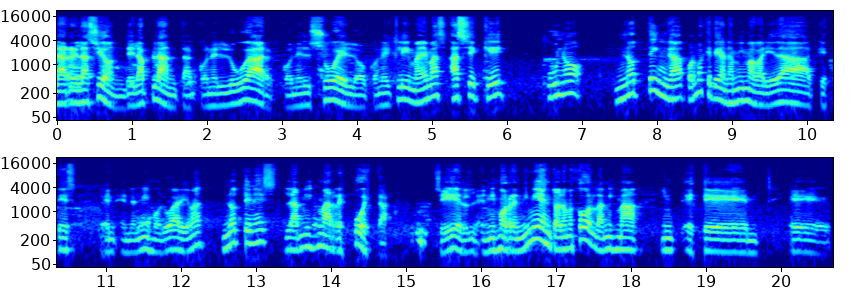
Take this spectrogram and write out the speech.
la relación de la planta con el lugar, con el suelo, con el clima, además, hace que uno no tenga, por más que tengas la misma variedad, que estés en, el mismo lugar y demás, no tenés la misma respuesta, ¿sí? el, mismo rendimiento, a lo mejor, la misma este, eh,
